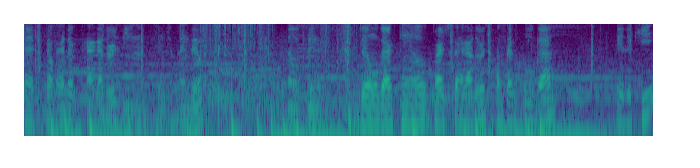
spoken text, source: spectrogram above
É, esse aqui é o carregadorzinho, né? Que a gente aprendeu. Então você vê um lugar que tem a parte do carregador, você consegue plugar ele aqui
